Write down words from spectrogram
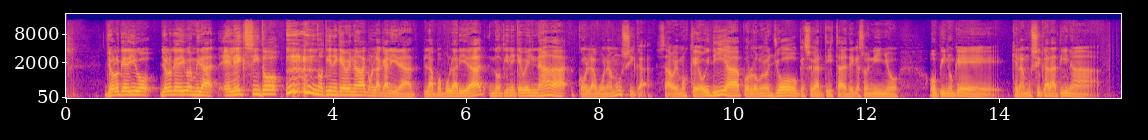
Yo lo que digo, yo lo que digo es, mira, el éxito no tiene que ver nada con la calidad, la popularidad no tiene que ver nada con la buena música. Sabemos que hoy día, por lo menos yo que soy artista desde que soy niño, opino que, que la música latina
